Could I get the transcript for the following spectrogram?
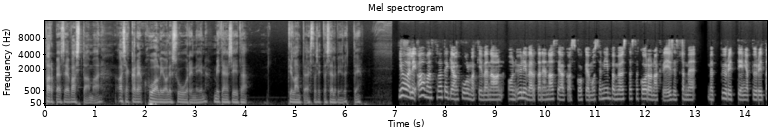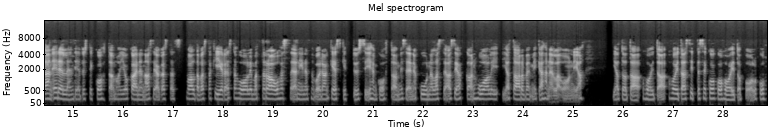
tarpeeseen vastaamaan? Asiakkaiden huoli oli suuri, niin miten siitä tilanteesta sitten selviydyttiin? Joo, eli Aavan strategian kulmakivenä on, on ylivertainen asiakaskokemus ja niinpä myös tässä koronakriisissä me, me pyrittiin ja pyritään edelleen tietysti kohtaamaan jokainen asiakas tästä valtavasta kiireestä huolimatta rauhassa ja niin, että me voidaan keskittyä siihen kohtaamiseen ja kuunnella se asiakkaan huoli ja tarve, mikä hänellä on ja, ja tota, hoitaa, hoitaa sitten se koko hoitopolku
